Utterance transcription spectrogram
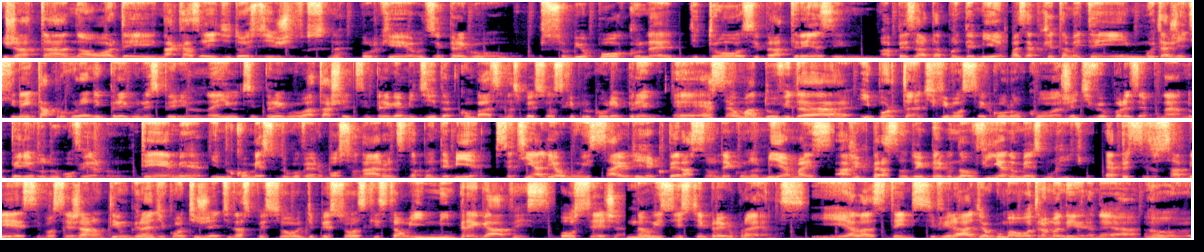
já está na ordem, na casa aí de dois dígitos, né? Porque o desemprego subiu pouco, né? De 12 para 13, apesar da pandemia, mas é porque também tem muita gente que nem está procurando emprego nesse período, né? E o desemprego, a taxa de desemprego é medida com base nas pessoas que procuram emprego. É, essa é uma dúvida importante que você colocou. A gente viu, por exemplo, na, no período do governo Temer e no começo do governo Bolsonaro, antes da pandemia, você tinha ali algum ensaio ensaio de recuperação da economia, mas a recuperação do emprego não vinha no mesmo ritmo. É preciso saber se você já não tem um grande contingente das pessoas, de pessoas que estão inempregáveis, ou seja, não existe emprego para elas e elas têm de se virar de alguma outra maneira, né?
